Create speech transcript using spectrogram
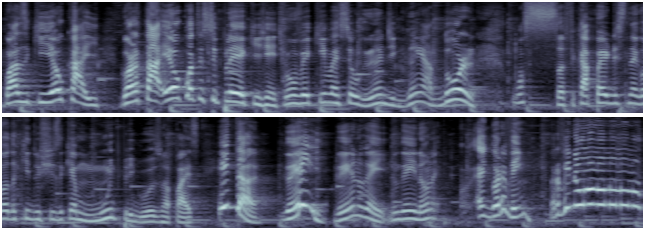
Quase que eu caí. Agora tá eu contra esse play aqui, gente. Vamos ver quem vai ser o grande ganhador. Nossa, ficar perto desse negócio aqui do X aqui é muito perigoso, rapaz. Eita, ganhei? Ganhei ou não ganhei? Não ganhei não, né? Agora vem. Agora vem. Não, não, não, não, não, não.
